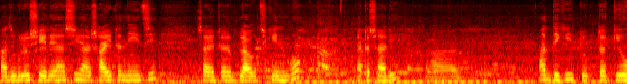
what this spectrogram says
কাজগুলো সেরে আসি আর শাড়িটা নিয়েছি। শাড়িটার ব্লাউজ কিনবো, একটা শাড়ি। আর আর দেখি টুকটাক কেউ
